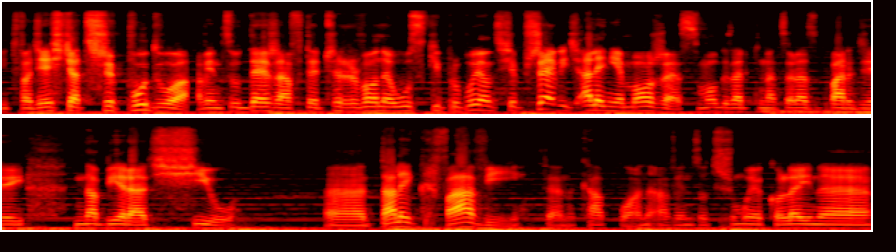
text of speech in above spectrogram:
i 23 pudło, a więc uderza w te czerwone łuski, próbując się przebić, ale nie może. Smok zaczyna coraz bardziej nabierać sił. E, dalej krwawi ten kapłan, a więc otrzymuje kolejne.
